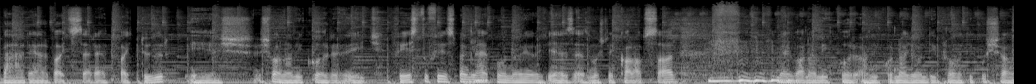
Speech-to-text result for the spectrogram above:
vár el, vagy szeret, vagy tűr, és, és van, amikor így face-to-face meg lehet mondani, hogy ez, ez most egy kalapszar, meg van, amikor, amikor nagyon diplomatikusan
